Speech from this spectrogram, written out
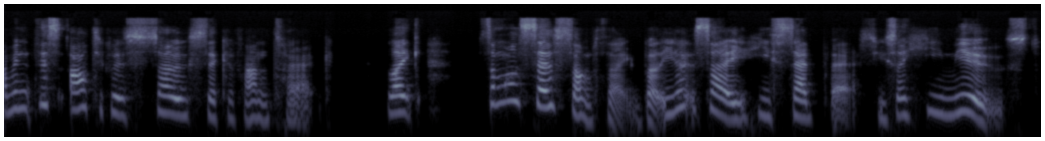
I mean, this article is so sycophantic. Like, someone says something, but you don't say he said this. You say he mused.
